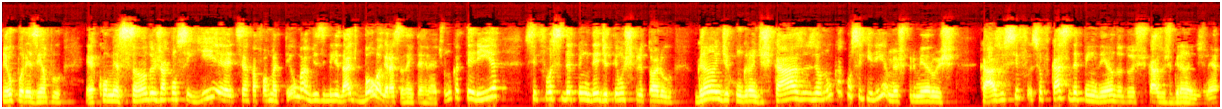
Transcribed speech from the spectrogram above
Eu, por exemplo, é, começando, eu já consegui, de certa forma, ter uma visibilidade boa graças à internet. Eu nunca teria se fosse depender de ter um escritório grande, com grandes casos, eu nunca conseguiria meus primeiros casos se, se eu ficasse dependendo dos casos grandes. Né?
